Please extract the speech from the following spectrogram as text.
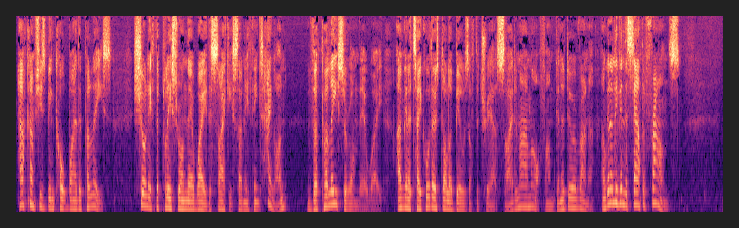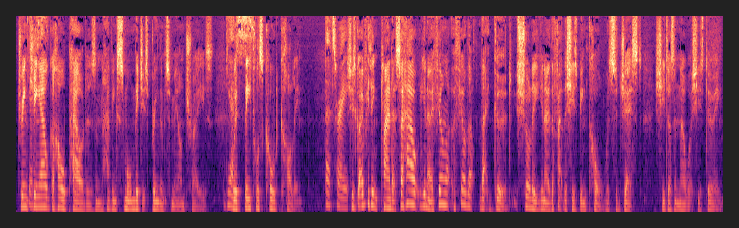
how come she's been caught by the police? Surely, if the police are on their way, the psychic suddenly thinks, hang on, the police are on their way. I'm going to take all those dollar bills off the tree outside and I'm off. I'm going to do a runner. I'm going to live in the south of France, drinking Yes. alcohol powders and having small midgets bring them to me on trays Yes. with beetles called Colin. That's right. She's got everything planned out. So how you know if you're not, if you're that that good, surely you know the fact that she's been caught would suggest she doesn't know what she's doing.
